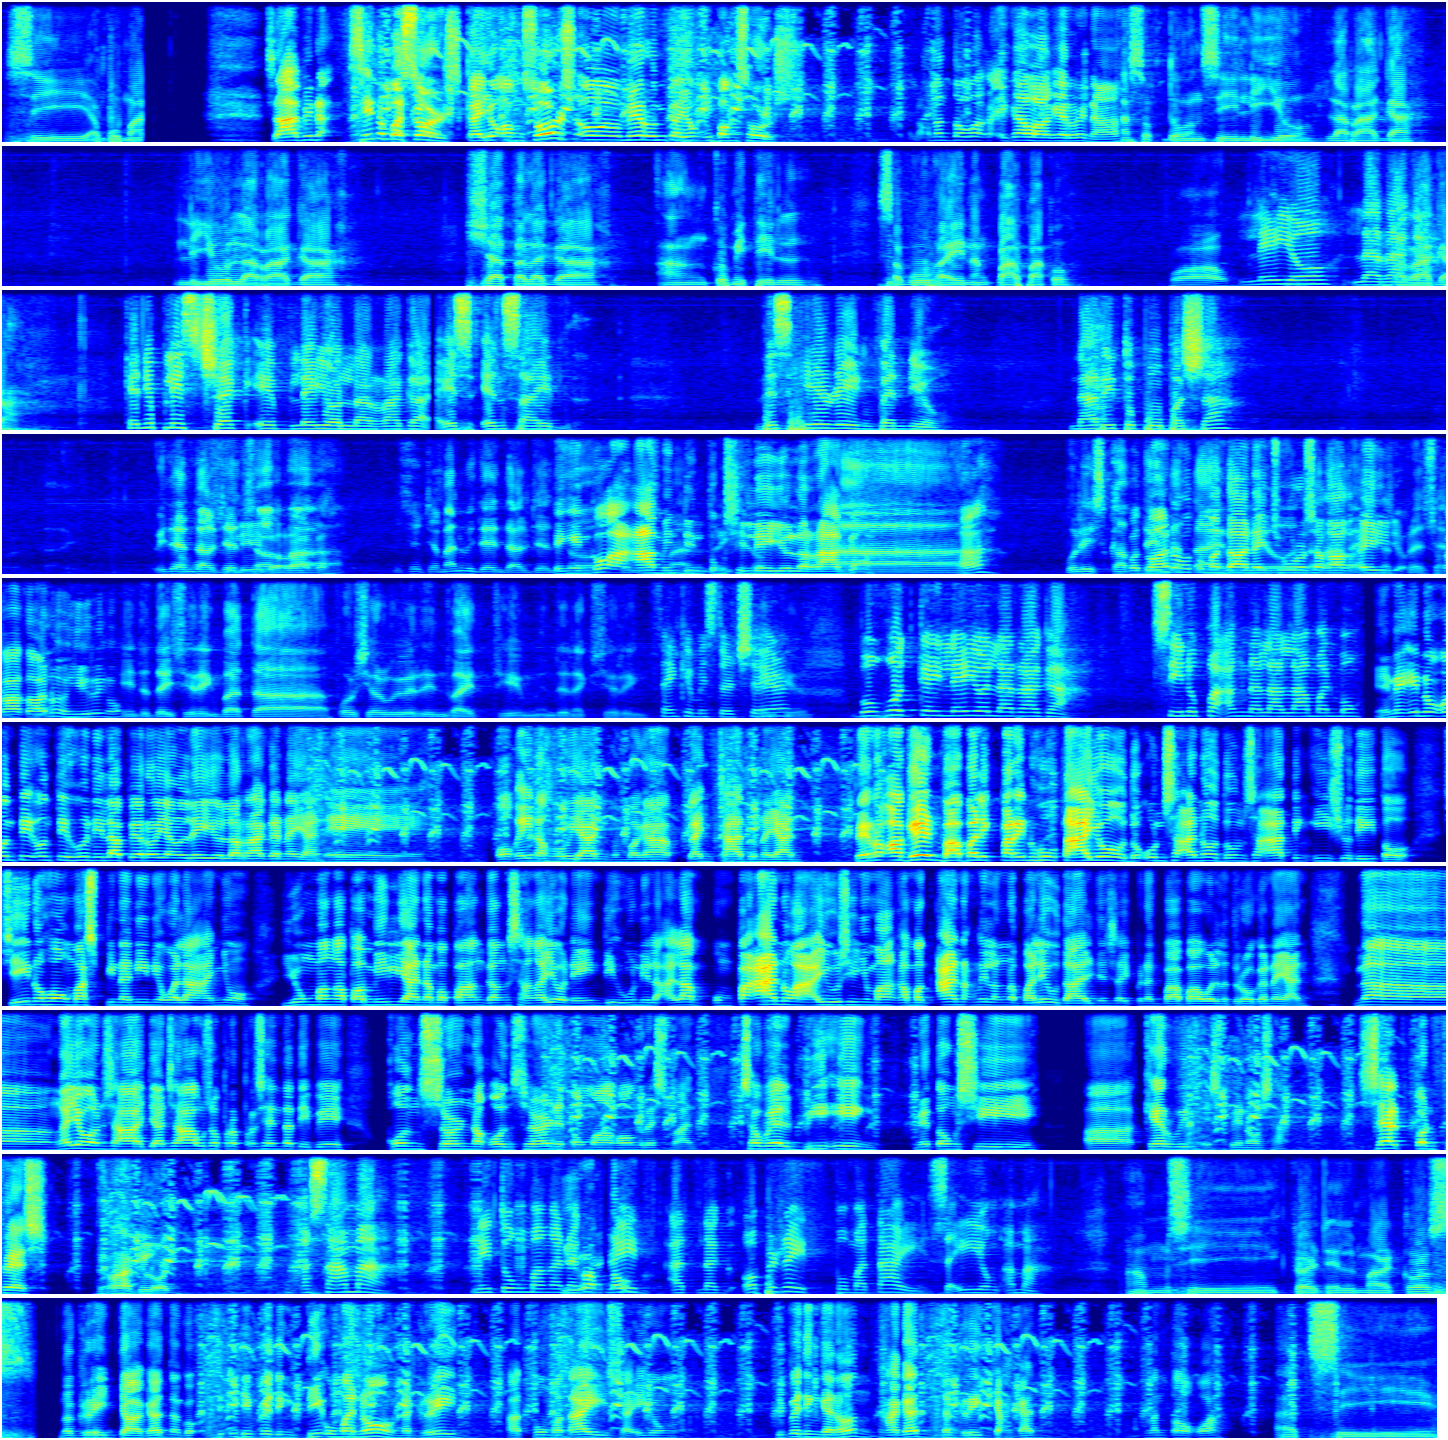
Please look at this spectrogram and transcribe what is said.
si ang puma Sabi na, sino ba source? Kayo ang source o meron kayong ibang source? Ano ka nang ka, ikaw ha, Kerwin ha? Pasok doon si Leo Laraga. Leo Laraga, siya talaga ang kumitil sa buhay ng papa ko. Wow. Leo Laraga. Laraga. Can you please check if Leo Laraga is inside this hearing venue? Narito po ba siya? With the indulgence si Leo of, uh, Mr. Chairman, with the indulgence Tingin of ko, aamin din tong si Leo Laraga. uh, ha? Police captain Pag ano, that time, tumanda na Leo yung tsura sa, kaka, ay, not sa present, kaka, no, ano, hearing oh. in today's hearing, but uh, for sure we will invite him in the next hearing. Thank you, Mr. Chair. Thank you. Bukod kay Leo Laraga, sino pa ang nalalaman mong Ini inuunti-unti ho nila pero yung Leo Laraga na yan, eh, okay na ho yan. Kumbaga, planchado na yan. Pero again, babalik pa rin ho tayo doon sa ano, doon sa ating issue dito. Sino hong mas pinaniniwalaan nyo? Yung mga pamilya na mapahanggang sa ngayon, eh, hindi ho nila alam kung paano aayusin yung mga kamag-anak nilang nabaliw dahil dyan sa pinagbabawal na droga na yan. Na ngayon, sa, dyan sa House of Representative, eh, concern na concern itong mga congressman sa well-being nitong si ah, Kerwin Espinosa. Self-confessed drug lord. Kasama nitong mga Hirap, no? nag-raid at nag-operate pumatay sa iyong ama. Um, si Colonel Marcos, nag-raid ka agad. Nag hindi pwedeng di umano, nag-raid at pumatay sa iyong... Hindi pwedeng ganon. Kagad, nag-raid ka agad. Mantoko ah. at si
